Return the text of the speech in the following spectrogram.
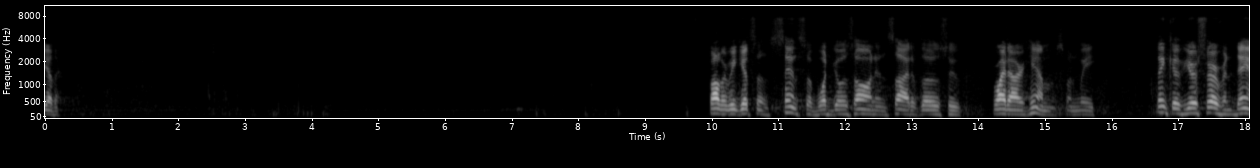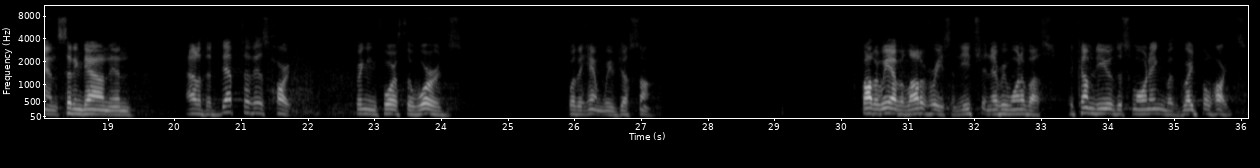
together. Father, we get a sense of what goes on inside of those who write our hymns when we think of your servant Dan sitting down and out of the depth of his heart bringing forth the words for the hymn we've just sung. Father, we have a lot of reason, each and every one of us, to come to you this morning with grateful hearts.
